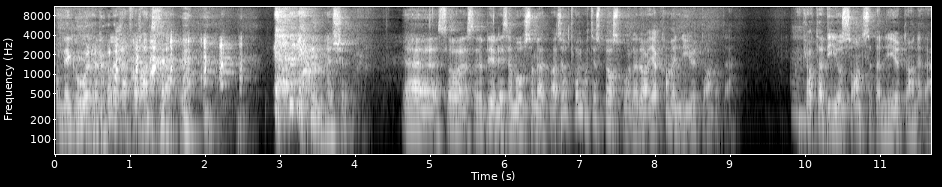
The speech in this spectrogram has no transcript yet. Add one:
om det er god eller dårlig referanse. Eh, Så, så det blir litt sånn morsomhet. Men så får vi til spørsmålet da, ja, hva med nyutdannede? Det er Klart at vi også ansetter nyutdannede.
